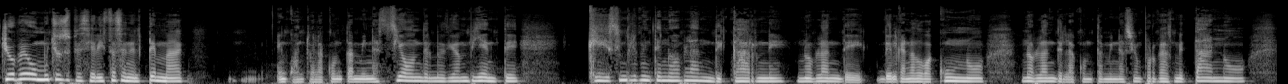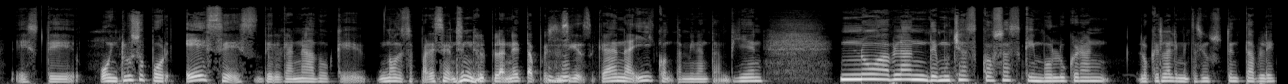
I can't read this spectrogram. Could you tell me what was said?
Yo veo muchos especialistas en el tema en cuanto a la contaminación del medio ambiente que simplemente no hablan de carne, no hablan de, del ganado vacuno, no hablan de la contaminación por gas metano, este, o incluso por heces del ganado que no desaparecen en el planeta, pues se quedan ahí, contaminan también. No hablan de muchas cosas que involucran lo que es la alimentación sustentable.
